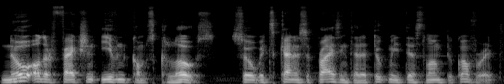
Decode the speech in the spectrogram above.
No other faction even comes close, so it's kinda surprising that it took me this long to cover it.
